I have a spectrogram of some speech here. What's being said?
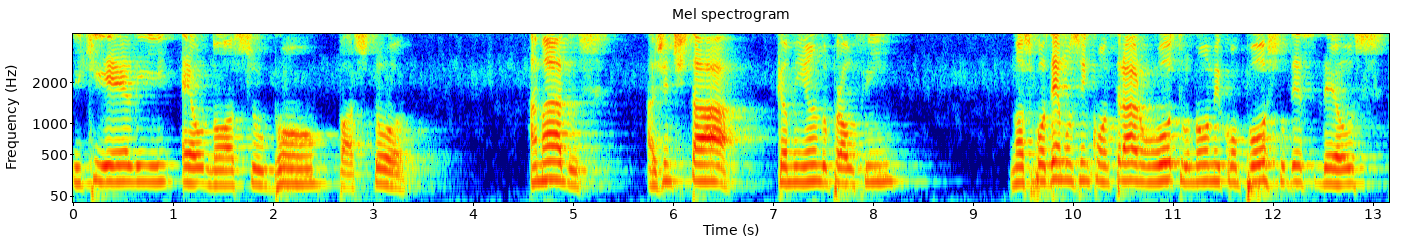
e que Ele é o nosso bom pastor. Amados, a gente está caminhando para o fim. Nós podemos encontrar um outro nome composto desse Deus.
